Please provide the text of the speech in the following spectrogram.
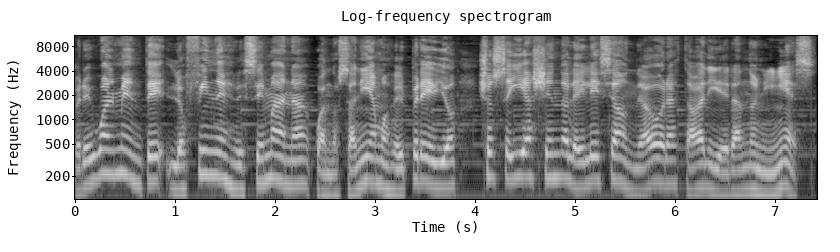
Pero igualmente, los fines de semana, cuando salíamos del predio, yo seguía yendo a la iglesia donde ahora estaba liderando niñez.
